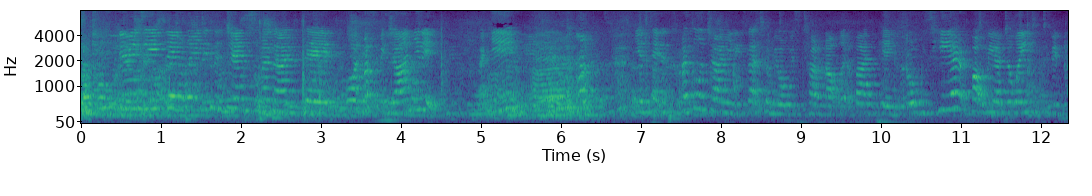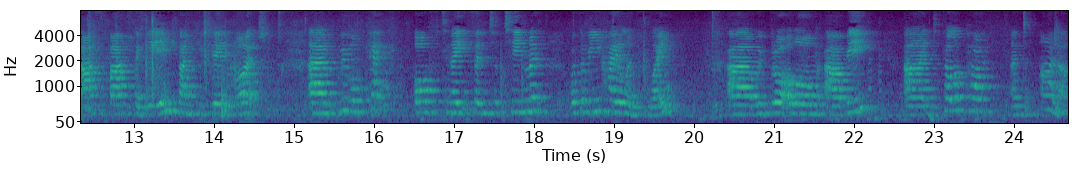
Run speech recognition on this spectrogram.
Good evening, ladies and gentlemen, and uh, well, it must be January again. You're saying it's the middle of January because that's when we always turn up like a bad penny. We're always here, but we are delighted to be asked back again. Thank you very much. Um, we will kick off tonight's entertainment with a wee Highland fling. Uh, we've brought along Abby and Philippa and Anna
